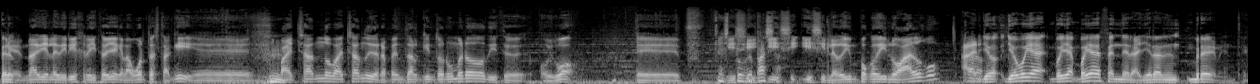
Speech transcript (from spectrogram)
Pero- que nadie le dirige, le dice, oye, que la huerta está aquí. Eh, Va echando, va echando y de repente al quinto número dice, oigo. Eh, pf, ¿Esto y, si, y, si, y si le doy un poco de hilo a algo, A ver, yo, yo voy, a, voy, a, voy a defender a Gerald brevemente.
